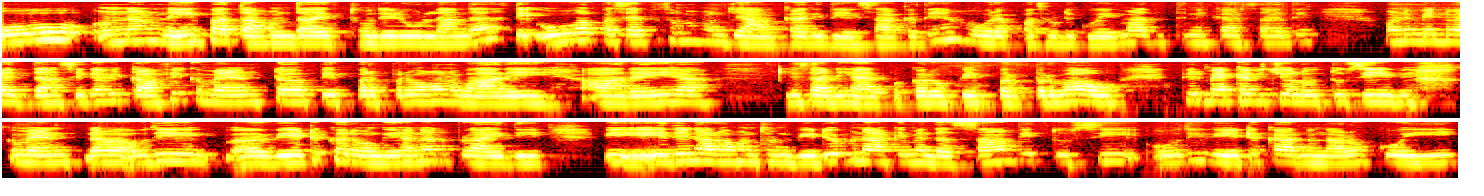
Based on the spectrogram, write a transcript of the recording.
ਉਹ ਉਹਨਾਂ ਨੂੰ ਨਹੀਂ ਪਤਾ ਹੁੰਦਾ ਇੱਥੋਂ ਦੇ ਰੂਲਾਂ ਦਾ ਤੇ ਉਹ ਆਪਾਂ ਸਿਰਫ ਤੁਹਾਨੂੰ ਹੁਣ ਜਾਣਕਾਰੀ ਦੇ ਸਕਦੇ ਹਾਂ, ਹੋਰ ਆਪਾਂ ਤੁਹਾਡੀ ਕੋਈ ਮਦਦ ਨਹੀਂ ਕਰ ਸਕਦੇ। ਹੁਣ ਮੈਨੂੰ ਇਦਾਂ ਸੀਗਾ ਵੀ ਕਾਫੀ ਕਮੈਂਟ ਪੇਪਰ ਭਰਵਾਉਣ ਬਾਰੇ ਆ ਰਹੇ ਆ ਵੀ ਸਾਡੀ ਹੈਲਪ ਕਰੋ, ਪੇਪਰ ਭਰਵਾਓ। ਫਿਰ ਮੈਂ ਕਿਹਾ ਵੀ ਚਲੋ ਤੁਸੀਂ ਕਮੈਂਟ ਉਹਦੀ ਵੇਟ ਕਰੋਗੇ ਹਨਾ ਰਿਪਲਾਈ ਦੀ ਵੀ ਇਹਦੇ ਨਾਲ ਹੁਣ ਤੁਹਾਨੂੰ ਵੀਡੀਓ ਬਣਾ ਕੇ ਮੈਂ ਦੱਸਾਂ ਵੀ ਤੁਸੀਂ ਉਹਦੀ ਵੇਟ ਕਰਨ ਨਾਲੋਂ ਕੋਈ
